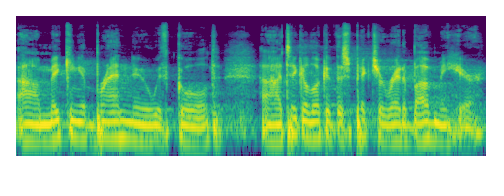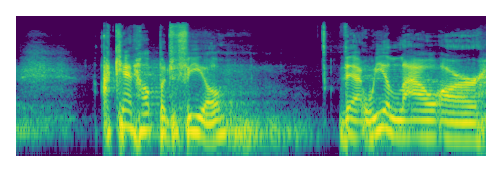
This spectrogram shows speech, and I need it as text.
um, making it brand new with gold. Uh, take a look at this picture right above me here. I can't help but feel that we allow our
